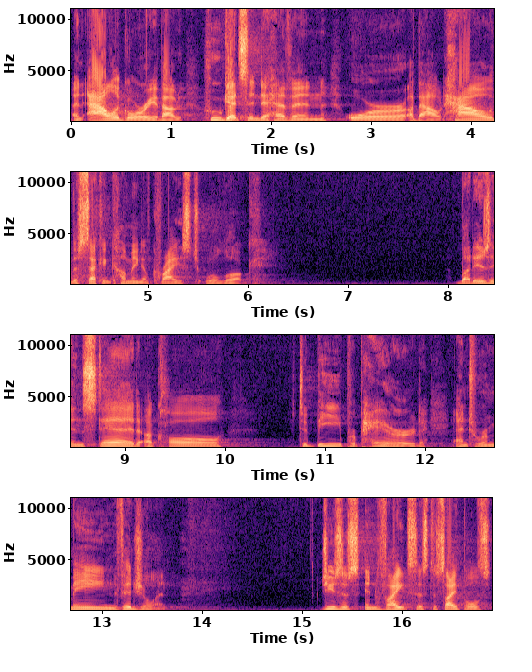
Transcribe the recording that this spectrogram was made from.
an allegory about who gets into heaven or about how the second coming of Christ will look, but is instead a call to be prepared and to remain vigilant. Jesus invites his disciples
